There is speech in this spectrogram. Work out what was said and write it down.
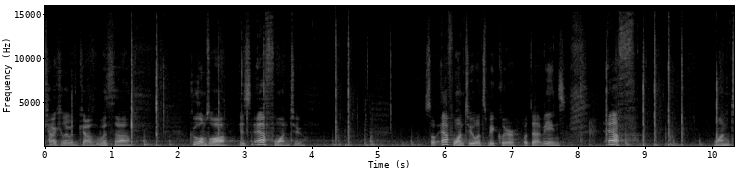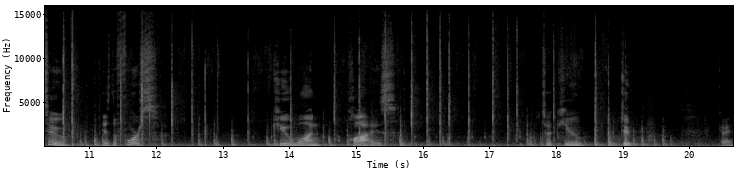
calculate with, with uh, Coulomb's law is F12. So F12, let's be clear what that means. F12 is the force Q1 applies to Q2. Okay,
